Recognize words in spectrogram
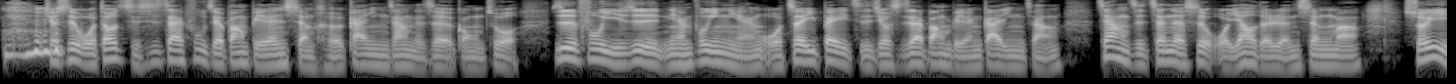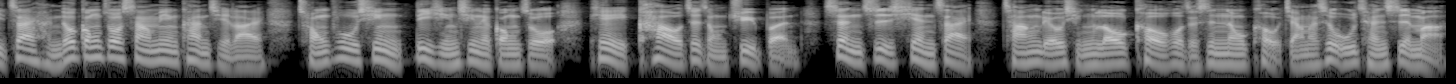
就是我都只是在负责帮别人审核盖印章的这个工作，日复一日，年复一年，我这一辈子就是在帮别人盖印章，这样子真的是我要的人生吗？所以在很多工作上面看起来重复性、例行性的工作，可以靠这种剧本，甚至现在常流行 low code 或者是 no code，讲的是无城市码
